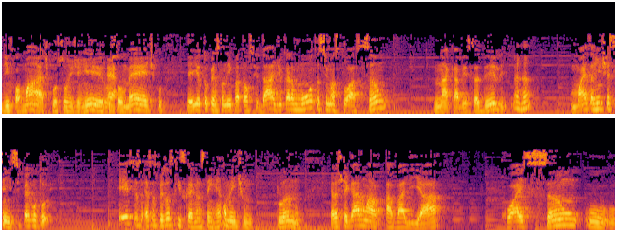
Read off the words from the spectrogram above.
de informática, ou sou engenheiro, É. ou sou médico, e aí eu tô pensando em ir pra tal cidade, o cara monta assim uma situação na cabeça dele, Aham. mas a gente assim, se perguntou, esses- essas pessoas que escrevem, elas têm realmente um plano? Elas chegaram a avaliar quais são o-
